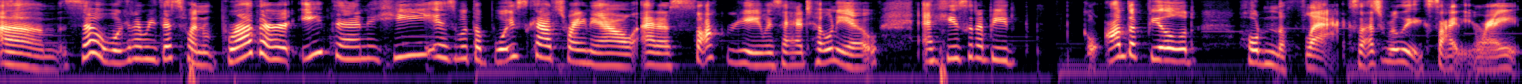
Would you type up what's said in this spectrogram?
Um, so we're gonna read this one. Brother Ethan, he is with the Boy Scouts right now at a soccer game in San Antonio, and he's gonna be on the field holding the flag. So that's really exciting, right?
